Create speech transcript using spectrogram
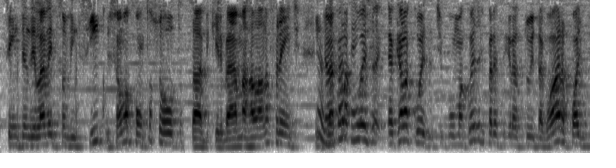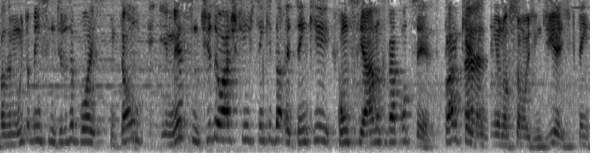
sem entender lá na edição 25, isso é uma ponta solta, sabe? Que ele vai amarrar lá na frente. Então é aquela coisa, é aquela coisa, tipo, uma coisa que parece gratuita agora pode fazer muito bem sentido depois. Então, nesse sentido, eu acho que a gente tem que, dar, tem que confiar no que vai acontecer. Claro que a É. gente tem noção hoje em dia, a gente tem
